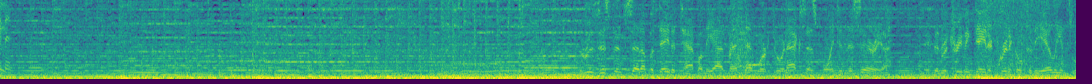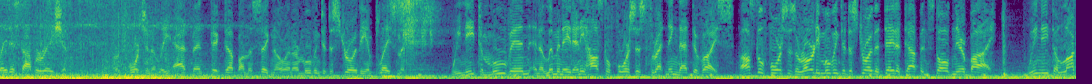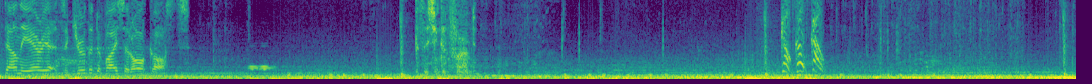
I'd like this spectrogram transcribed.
The Resistance set up a data tap on the Advent network through an access point in this area. They've been retrieving data critical to the aliens' latest operation. Unfortunately, Advent picked up on the signal and are moving to destroy the emplacement. We need to move in and eliminate any hostile forces threatening that device. Hostile forces are already moving to destroy the data tap installed nearby. We need to lock down the area and secure the device at all costs. Position confirmed. Go, go, go!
